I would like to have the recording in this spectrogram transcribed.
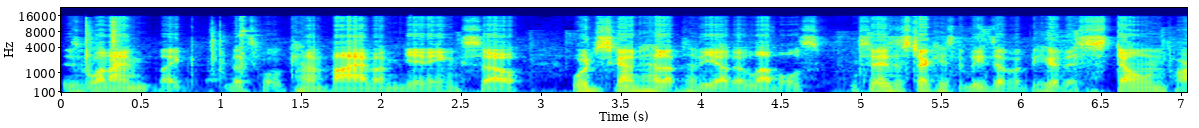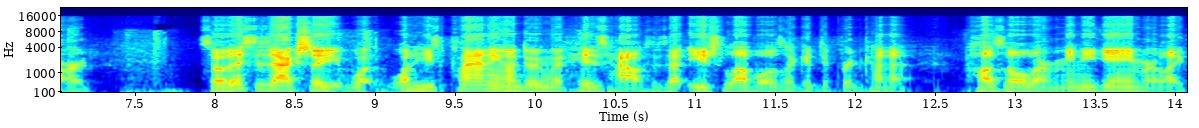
is what I'm like that's what kind of vibe I'm getting. So we're just gonna head up to the other levels. So there's a staircase that leads up up here this stone part. So this is actually what what he's planning on doing with his house is that each level is like a different kind of puzzle or mini game or like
